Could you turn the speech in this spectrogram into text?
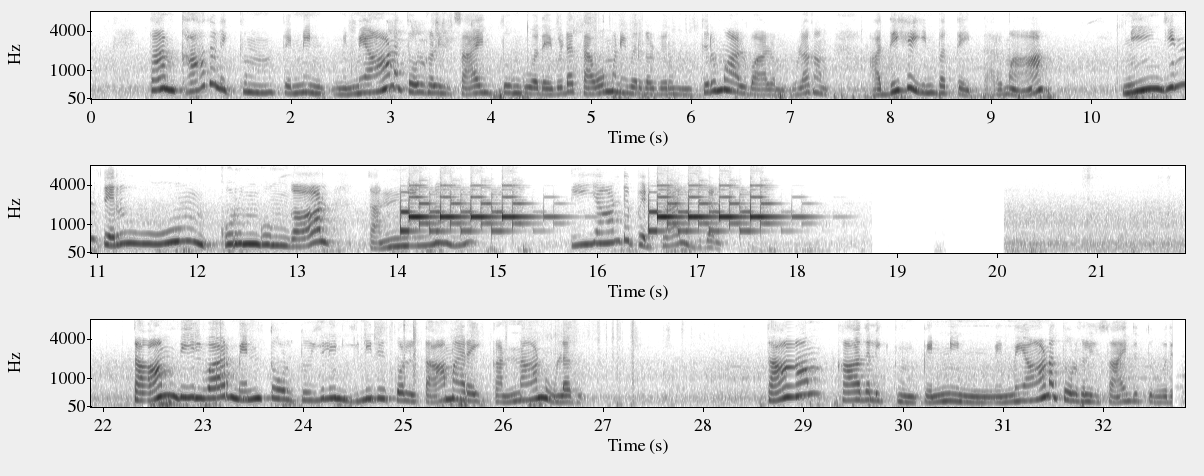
தான் காதலிக்கும் பெண்ணின் மென்மையான தோள்களில் சாய்ந்து தூங்குவதை விட தவமுனிவர்கள் விரும்பும் திருமால் வாழும் உலகம் அதிக இன்பத்தை தருமா? நீங்கின் தெருவும் குறுங்குங்கால் தன்னென்னும் தீயாண்டு பெற்றால் இவள். தாம் வீழ்வார் மென்தோல் துயிலின் இனிது கொள் தாமரை கண்ணான் உலகு. தாம் காதலிக்கும் பெண்ணின் மென்மையான தோள்களில் சாய்ந்து தூவுவது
